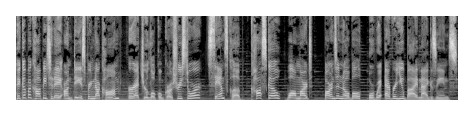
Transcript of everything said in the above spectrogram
Pick up a copy today on dayspring.com or at your local grocery store, Sam's Club, Costco, Walmart, Barnes & Noble, or wherever you buy magazines.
